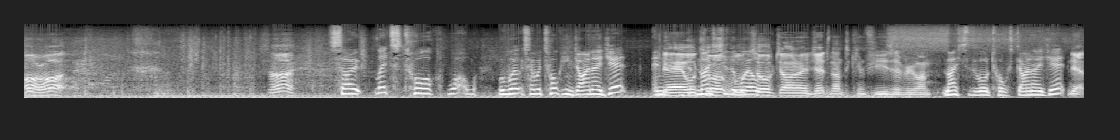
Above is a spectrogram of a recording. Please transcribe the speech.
All right. So, So let's talk. What we work. So we're talking DynoJet, and yeah, we'll most talk. of the We'll world, talk Dyno Jet, not to confuse everyone. most of the world talks DynoJet. Yeah.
